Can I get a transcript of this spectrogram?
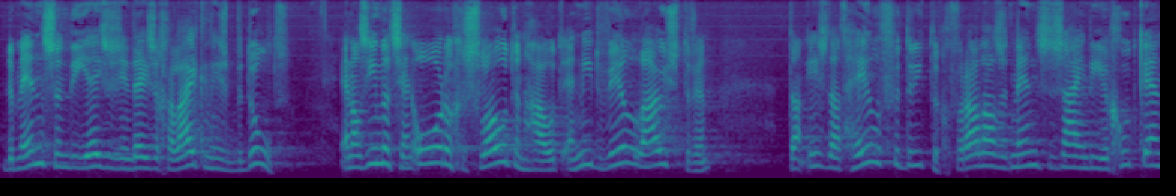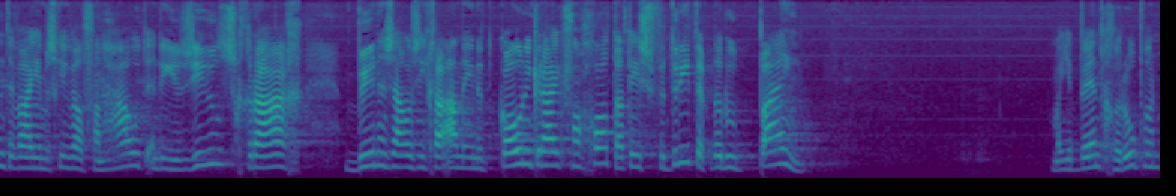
de mensen die Jezus in deze gelijkenis bedoelt. En als iemand zijn oren gesloten houdt en niet wil luisteren, dan is dat heel verdrietig. Vooral als het mensen zijn die je goed kent en waar je misschien wel van houdt en die je zielsgraag binnen zou zien gaan in het koninkrijk van God. Dat is verdrietig, dat doet pijn. Maar je bent geroepen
